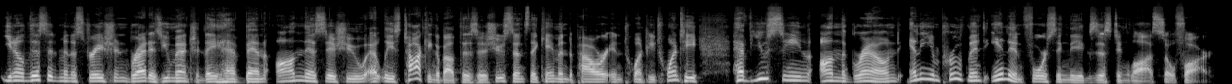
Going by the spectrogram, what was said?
You know, this administration, Brett, as you mentioned, they have been on this issue, at least talking about this issue, since they came into power in 2020. Have you seen on the ground any improvement in enforcing the existing laws so far?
